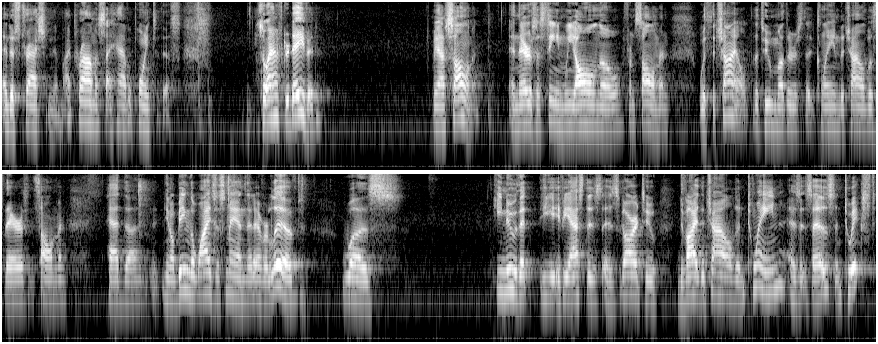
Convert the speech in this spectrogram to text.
and just trashing them. I promise I have a point to this. So after David, we have Solomon. And there's a scene we all know from Solomon with the child, the two mothers that claimed the child was theirs, and Solomon had the, you know, being the wisest man that ever lived, was he knew that he, if he asked his, his guard to divide the child in twain, as it says, and twixt,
